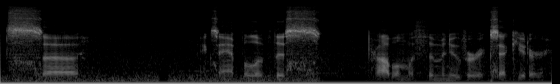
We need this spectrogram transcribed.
That's uh, example of this problem with the maneuver executor.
